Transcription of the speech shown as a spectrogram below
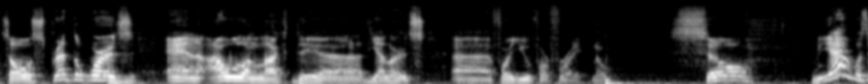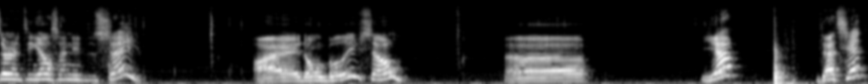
So spread the words and I will unlock the, uh, the alerts uh, for you for free, you know? So, yeah, was there anything else I needed to say? I don't believe so. Uh, yeah, that's it.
